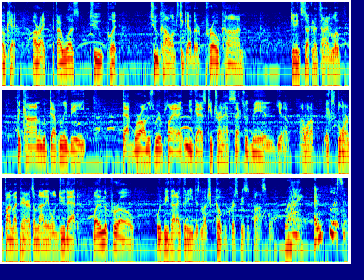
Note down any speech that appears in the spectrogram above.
okay. All right. If I was to put two columns together, pro con, getting stuck in a time loop, the con would definitely be that we're on this weird planet and you guys keep trying to have sex with me and you know I want to explore and find my parents. I'm not able to do that. But in the pro, would be that I could eat as much Cocoa Krispies as possible. Right. And listen,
